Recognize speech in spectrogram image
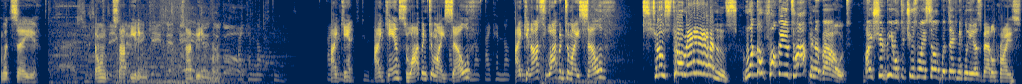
would say, don't stop eating. Stop eating, bro. I can't. I can't swap into myself. I cannot. I cannot swap into myself. Choose two minions. What the fuck are you talking about? I should be able to choose myself, but technically, yes, battle cries.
